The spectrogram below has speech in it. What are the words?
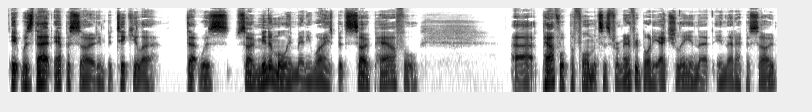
It was that episode in particular that was so minimal in many ways, but so powerful uh, powerful performances from everybody actually in that in that episode.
